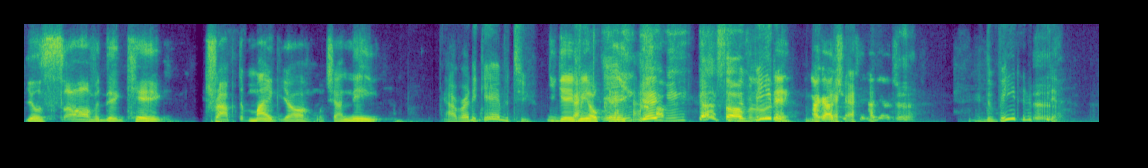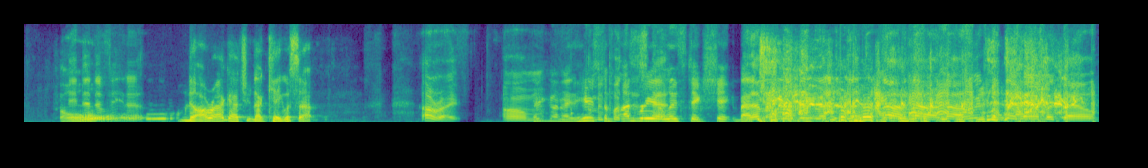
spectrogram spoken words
Yo, Solve and then King. Drop the mic, y'all. What y'all need? I already gave it to you. You gave me okay. Yeah, okay. you gave you got something. The Vita. I got you. I got you. The Vita. The Vita. He did the Vita. Oh, all right, I got you. Now, King, what's up? All right. Um, They're gonna Let here's some unrealistic shit about let me, let me, let me, no, no, no, let me put the hammer down.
